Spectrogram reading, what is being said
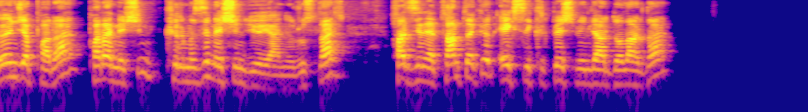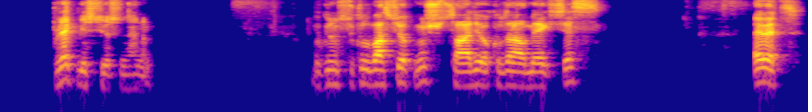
Önce para, para meşin, kırmızı meşin diyor yani Ruslar. Hazine tam takır, eksi 45 milyar dolarda. Break mi istiyorsun hanım? Bugün school bus yokmuş. Salih okuldan almaya gideceğiz. Evet.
